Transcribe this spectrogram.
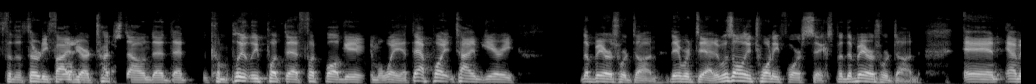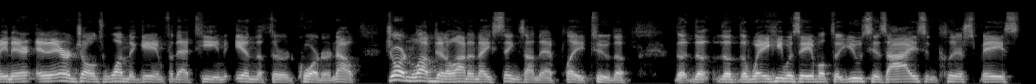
for the 35 yard touchdown that that completely put that football game away. At that point in time, Gary, the Bears were done. They were dead. It was only 24 6, but the Bears were done. And I mean, and Aaron Jones won the game for that team in the third quarter. Now, Jordan Love did a lot of nice things on that play, too. The the the the, the way he was able to use his eyes in clear space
